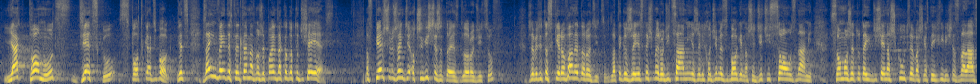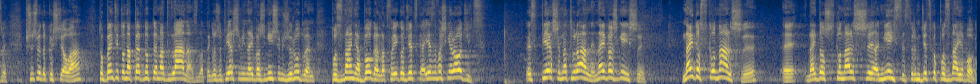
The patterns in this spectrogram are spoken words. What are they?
Jak pomóc dziecku spotkać Boga? Więc zanim wejdę w ten temat, może powiem, dla kogo to dzisiaj jest. No w pierwszym rzędzie oczywiście, że to jest dla rodziców, że będzie to skierowane do rodziców, dlatego że jesteśmy rodzicami, jeżeli chodzimy z Bogiem, nasze dzieci są z nami, są może tutaj dzisiaj na szkółce, właśnie w tej chwili się znalazły, przyszły do kościoła, to będzie to na pewno temat dla nas, dlatego że pierwszym i najważniejszym źródłem poznania Boga dla Twojego dziecka jest właśnie rodzic. To jest pierwszy, naturalny, najważniejszy, najdoskonalszy, e, najdoskonalsze miejsce, z którym dziecko poznaje Boga.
